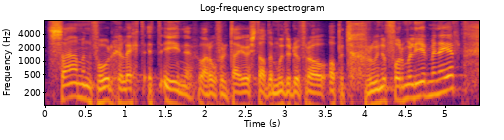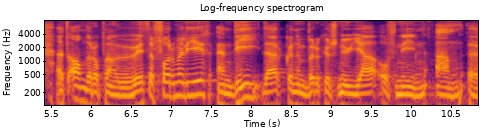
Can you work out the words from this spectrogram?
samen voorgelegd. Het ene, waarover het juist de moeder de vrouw op het groene formulier, meneer. Het andere op een witte formulier. En die, daar kunnen burgers nu ja of nee aan eh,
